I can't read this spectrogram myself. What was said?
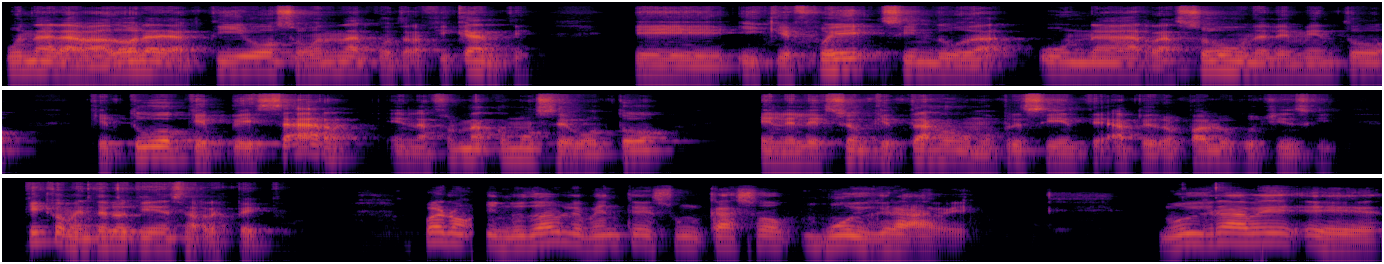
una lavadora de activos o una narcotraficante. eh, y que fue sin duda una razón, un elemento que tuvo que pesar en la forma como se votó en la elección que trajo como presidente a Pedro Pablo Kuczynski. ¿Qué comentario tienes al respecto? Bueno, indudablemente es un caso muy grave. Muy grave eh,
